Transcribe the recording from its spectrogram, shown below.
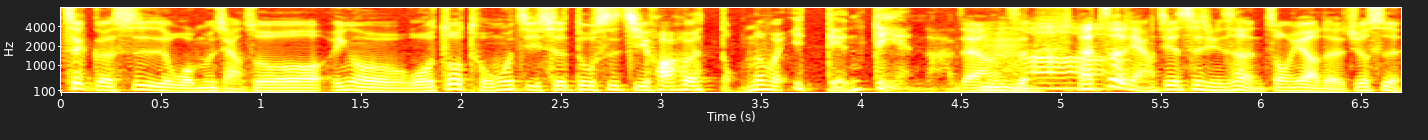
这个是我们讲说，因为我做土木技师，都市计划会懂那么一点点啊，这样子。嗯、那这两件事情是很重要的，就是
